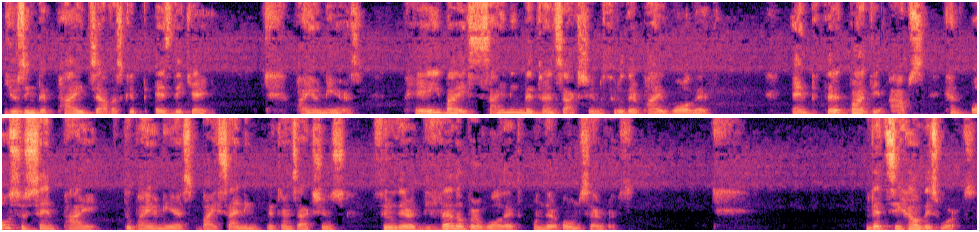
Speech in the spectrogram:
using the Pi JavaScript SDK. Pioneers pay by signing the transaction through their Pi wallet, and third-party apps can also send Pi to pioneers by signing the transactions through their developer wallet on their own servers. Let's see how this works.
